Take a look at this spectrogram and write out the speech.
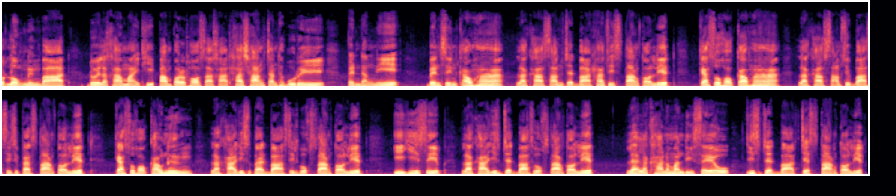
ลดลง 1 บาท โดยราคาใหม่ที่ปั๊มปตทสาขาท่าช้างจันทบุรี เป็นดังนี้ เบนซิน 95 ราคา 37 บาท54สตางค์ต่อลิตร ก๊สโซฮอล์95 ราคา 30 บาท 48 สตางค์ต่อลิตร แก๊สโซฮอล์91 ราคา 28 บาท 46 สตางค์ต่อลิตร E20 ราคา 27 บาท 16 สตางค์ต่อลิตร และราคาน้ำมันดีเซล 27 บาท 7 สตางค์ต่อลิตร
